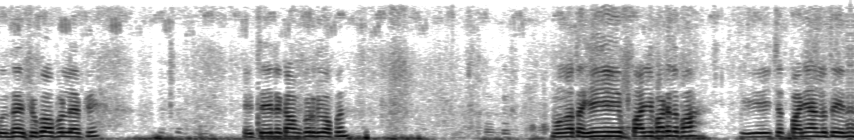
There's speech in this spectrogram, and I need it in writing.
पुंजाने फेकू आपण आपले. याचं यायला काम करू देऊ आपण. मग आता हे पाणी पाठवलं पहा. याच्यात पाणी आणलं तर ना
